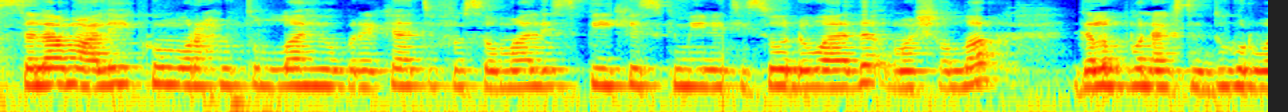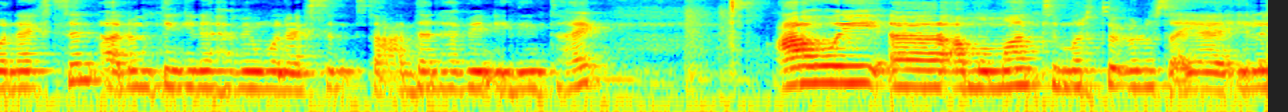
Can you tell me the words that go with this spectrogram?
asalaamu calaykum waraxmatullaahi wabarakaatu for somali speakers community soo dhawaada maasha allah galab wanaagsan duhur wanaagsan. I don't think ina habeen wanaagsan saacadan habeen idin tahay. Caaway ama maanta marti culus ayaa ila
